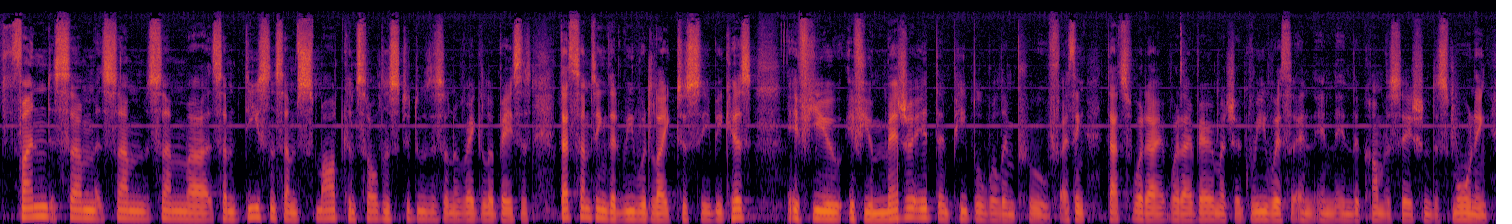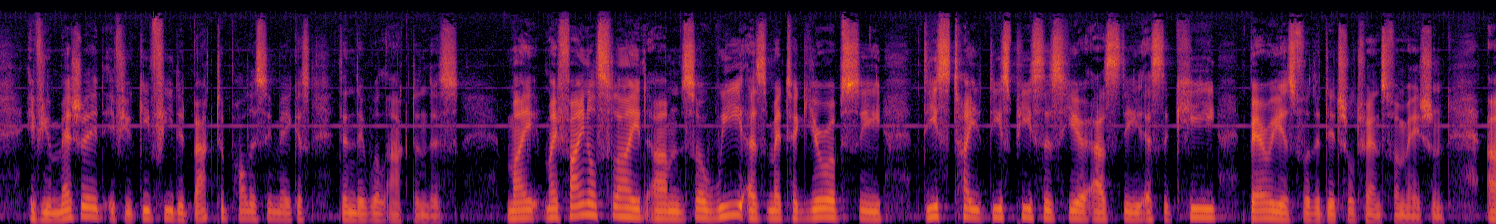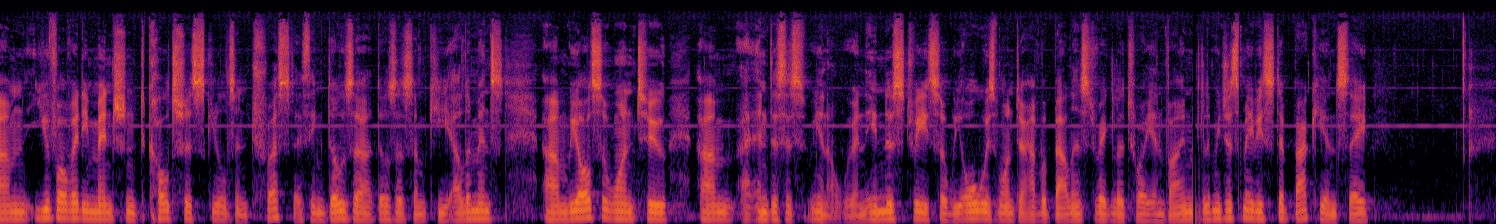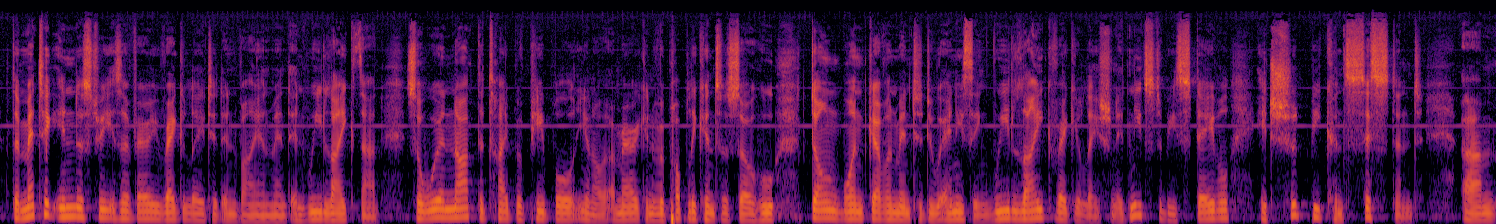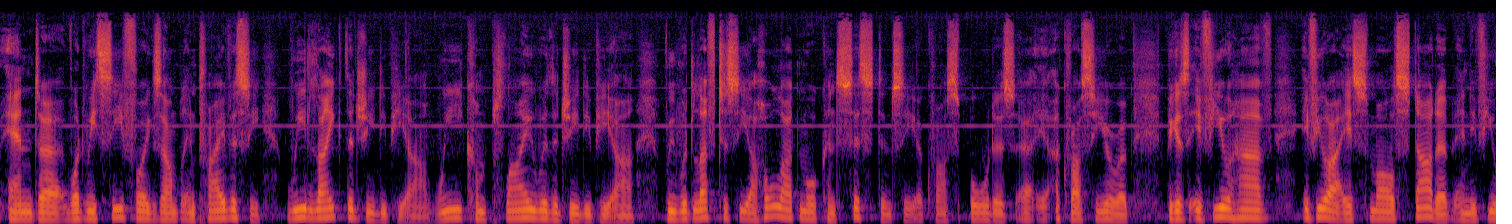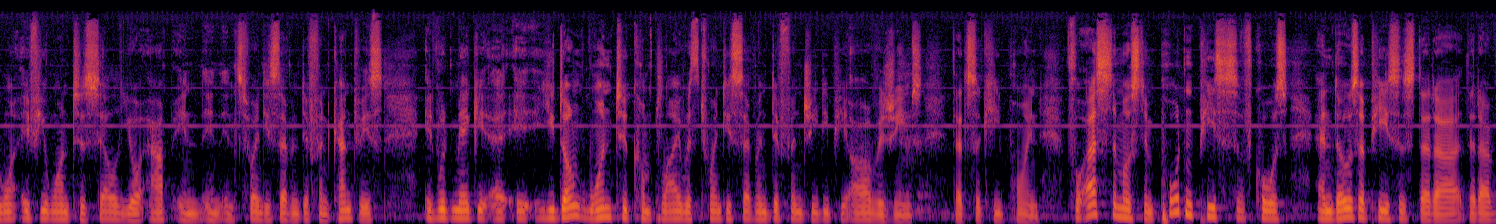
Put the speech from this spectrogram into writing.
fund some some some uh, some decent some smart consultants to do this on a regular basis. That's something that we would like to see because if you if you measure it then people will improve. I think that's what i what i very much agree with in, in, in the conversation this morning. If you measure it if you give feed it back to policymakers then they will act on this. My, my final slide. Um, so we as MedTech Europe see these type, these pieces here as the as the key barriers for the digital transformation. Um, you've already mentioned culture, skills, and trust. I think those are those are some key elements. Um, we also want to, um, and this is you know we're an industry, so we always want to have a balanced regulatory environment. Let me just maybe step back here and say the medtech industry is a very regulated environment, and we like that. So we're not the type of people, you know, American Republicans or so, who don't want government to do anything. We like regulation. It needs to be stable. It should be consistent. Um, and uh, what we see, for example, in privacy, we like the GDPR. We comply with the GDPR. We would love to see a whole lot more consistency across borders, uh, across Europe, because if you have, if you are a small startup and if you want, if you want to sell your app in, in, in 27 different countries, it would make it, uh, it, you don't want to comply with 27 different GDPR regimes. That's the key point. For us, the most important pieces, of course, and those are pieces that are that are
